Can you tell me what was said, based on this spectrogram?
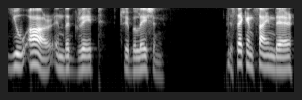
you are in the great tribulation. The second sign there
